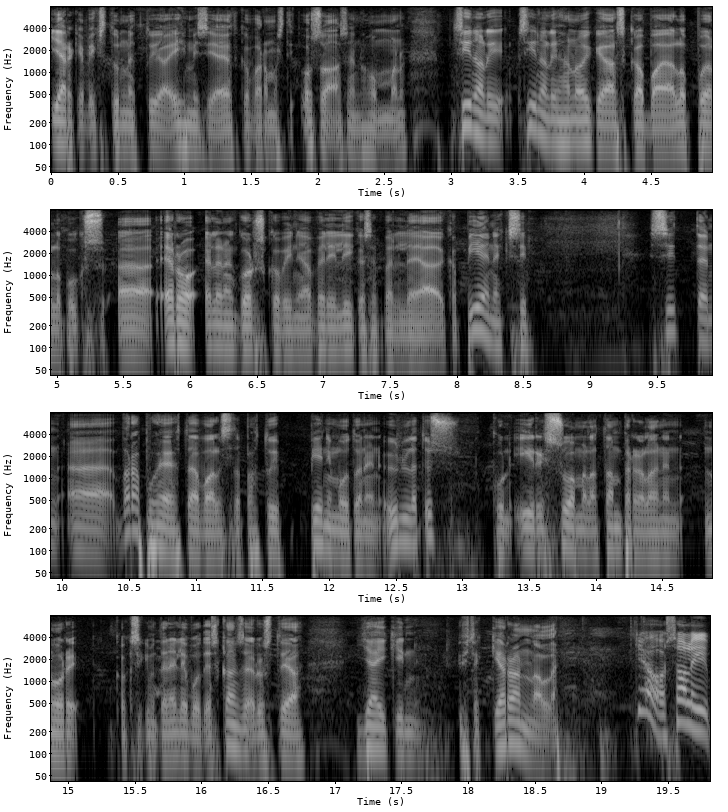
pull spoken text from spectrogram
järkeviksi tunnettuja ihmisiä, jotka varmasti osaa sen homman. Siinä oli, siinä oli ihan oikea skaba ja loppujen lopuksi ää, ero Elena Gorskovin ja Veli Liikasen välillä ja aika pieneksi. Sitten äh, varapuheenjohtajavaalissa tapahtui pienimuotoinen yllätys, kun Iiris Suomella, tamperelainen nuori 24-vuotias kansanedustaja, jäikin yhtäkkiä rannalle. Joo, se oli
